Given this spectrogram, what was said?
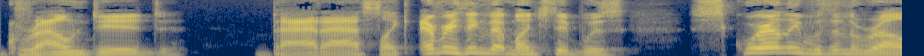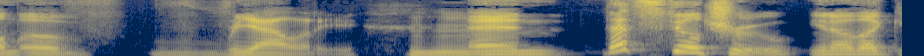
grounded badass. Like everything that Munch did was squarely within the realm of reality, mm-hmm. and that's still true. You know, like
